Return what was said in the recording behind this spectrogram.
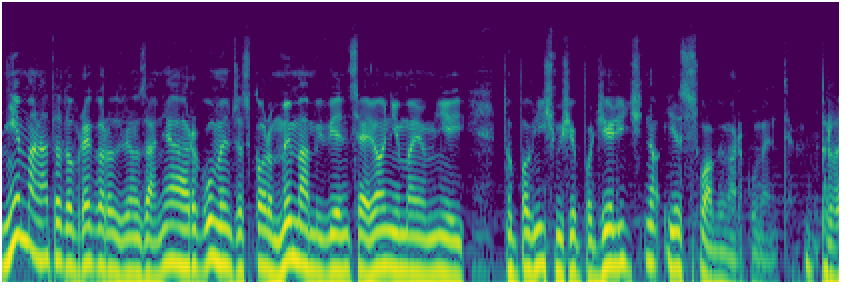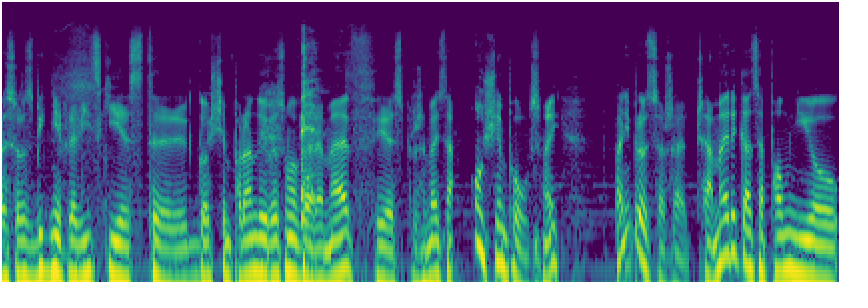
Nie ma na to dobrego rozwiązania. Argument, że skoro my mamy więcej, a oni mają mniej, to powinniśmy się podzielić, no jest słabym argumentem. Profesor Zbigniew Lewicki jest y, gościem porannej rozmowy RMF. Jest, proszę Państwa, 8 po 8. Panie profesorze, czy Ameryka zapomni o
